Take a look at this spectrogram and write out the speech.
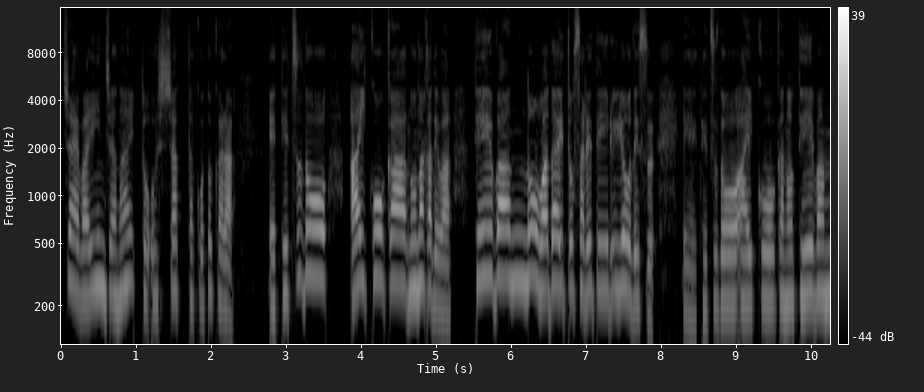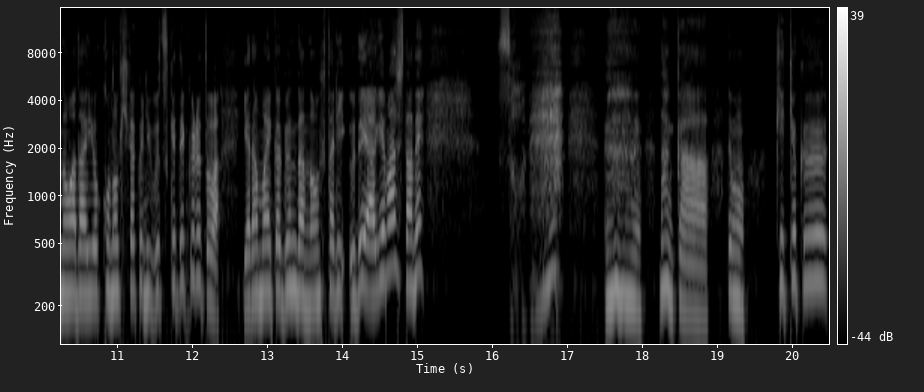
ちゃえばいいんじゃないとおっしゃったことからえ鉄道愛好家の中では定番の話題とされているようです、えー鉄道愛好家の定番の話題をこの企画にぶつけてくるとはやらまいか軍団のお二人腕上げましたね。そうね。うん。なんかでも結局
